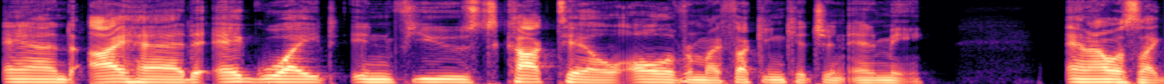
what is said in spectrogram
and I had egg white infused cocktail all over my fucking kitchen and me, and I was like,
